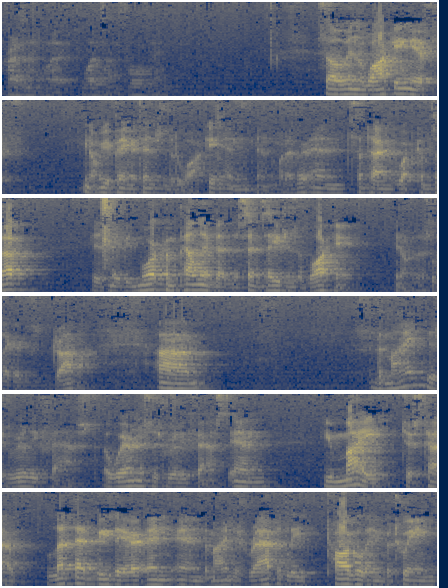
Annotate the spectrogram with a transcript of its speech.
present with what's unfolding. So in the walking, if you know you're paying attention to the walking and, and whatever, and sometimes what comes up is maybe more compelling than the sensations of walking. You know, it's like a drama. Um, the mind is really fast. Awareness is really fast, and you might just kind of let that be there, and, and the mind is rapidly toggling between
